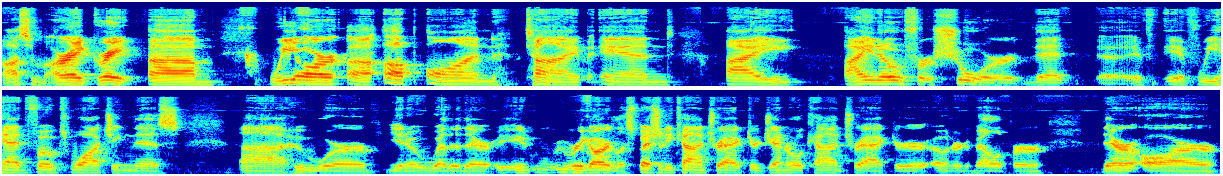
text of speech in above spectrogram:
Awesome. All right, great. Um, we are uh, up on time, and I I know for sure that uh, if if we had folks watching this uh, who were, you know, whether they're regardless, specialty contractor, general contractor, owner developer, there are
